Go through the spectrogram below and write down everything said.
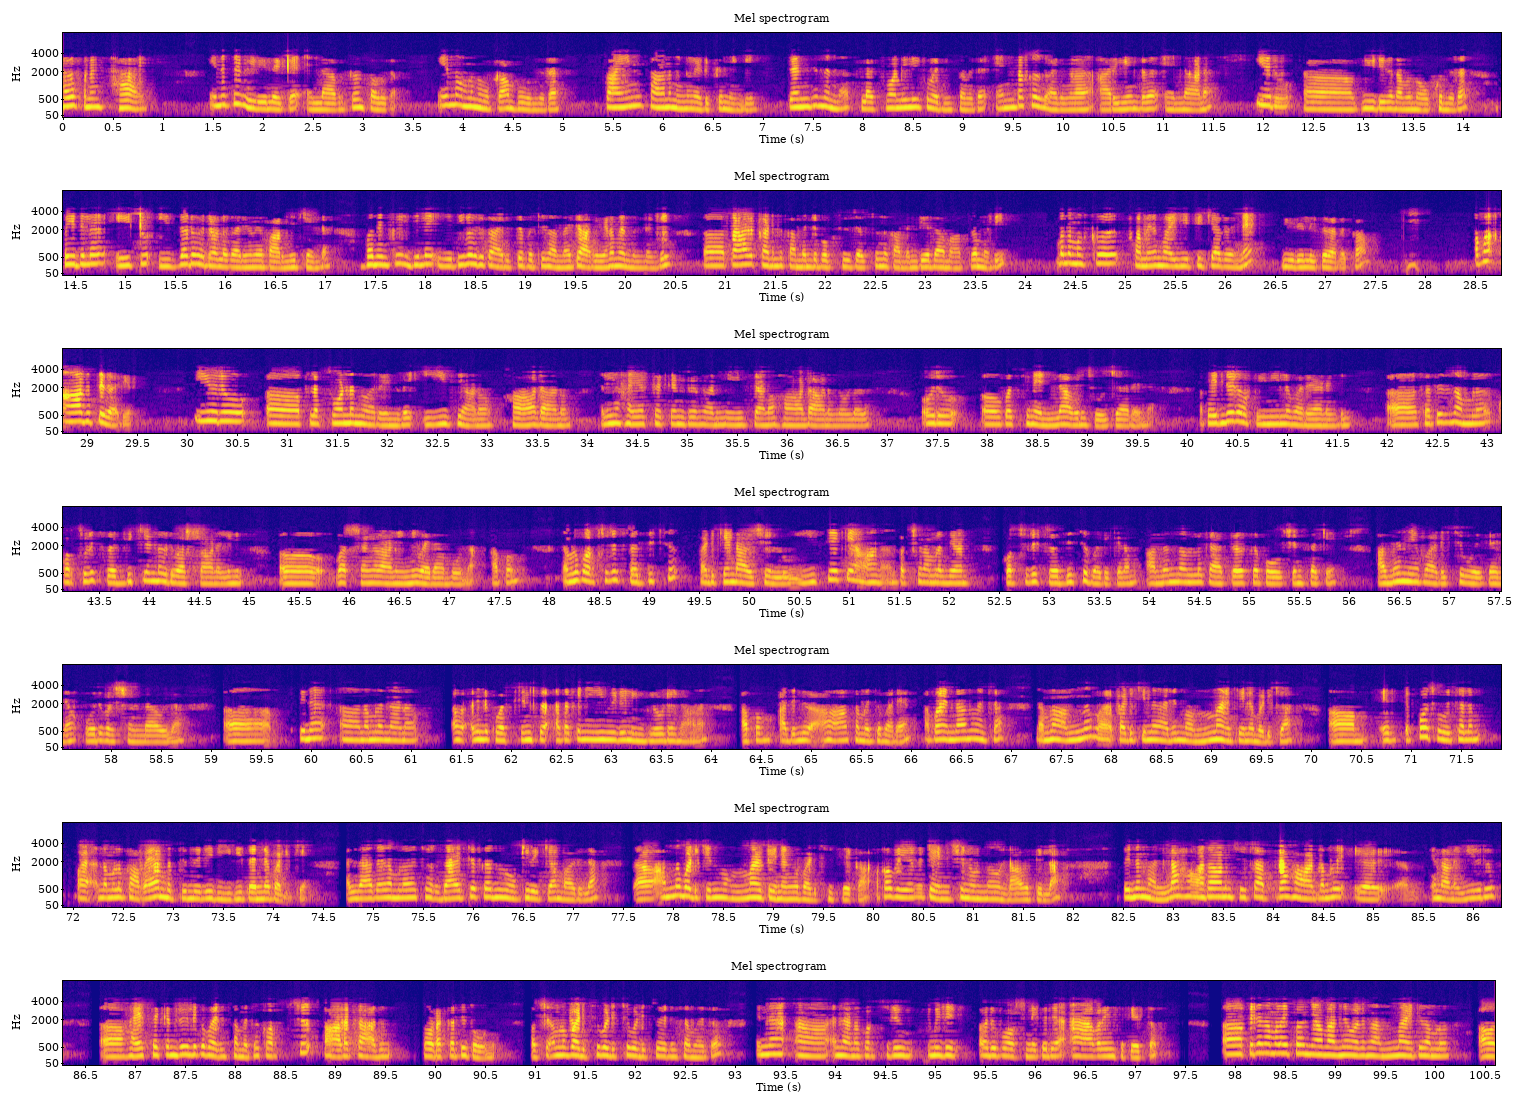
Hello friends hi ഇന്നത്തെ വീഡിയോയിലേക്ക് എല്ലാവർക്കും സ്വാഗതം. ഇന്ന് നമ്മൾ നോക്കാൻ പോകുന്നത് സയൻസ് ആണ് നിങ്ങൾ എടുക്കുന്നെങ്കിൽ ടെൻത്തിൽ നിന്ന് പ്ലസ് വണ്ണിലേക്ക് വരുന്ന സമയത്ത് എന്തൊക്കെ കാര്യങ്ങളാണ് അറിയേണ്ടത് എന്നാണ് ഈ ഒരു വീഡിയോ നമ്മൾ നോക്കുന്നത്. അപ്പോൾ ഇതിൽ എ ടു ഇസഡ് വരെയുള്ള കാര്യങ്ങൾ ഞാൻ പറഞ്ഞിട്ടുണ്ട്. അപ്പോൾ നിങ്ങൾക്ക് ഇതിലെ ഏതെങ്കിലും ഒരു കാര്യത്തെ പറ്റി നന്നായിട്ട് അറിയണമെന്നുണ്ടെങ്കിൽ താഴെ കടന്ന് കമന്റ് ബോക്സിൽ ജസ്റ്റ് ഒന്ന് കമന്റ് ചെയ്താൽ മാത്രം മതി. അപ്പോൾ നമുക്ക് സമയം വൈകിപ്പിക്കാതെ തന്നെ വീഡിയോയിലേക്ക് കിടക്കാം. അപ്പോൾ ആദ്യത്തെ കാര്യം ഈ ഒരു പ്ലസ് വൺ എന്ന് പറയുന്നത് ഈസി ആണോ? ഹാർഡ് ആണോ? അല്ലെങ്കിൽ ഹയർ സെക്കൻഡറി എന്ന് പറയുന്നത് ഈസി ആണോ? ഹാർഡ് ആണോ എന്നുള്ളത് ഒരു ക്വസ്റ്റ്യൻ എല്ലാവരും ചോദിക്കാറുണ്ട്. അപ്പോൾ എന്റെ ഒരു ഒപ്പീനിയനിൽ പറയുകയാണെങ്കിൽ സത്യത്തിൽ നമ്മൾ കുറച്ചുകൂടി ശ്രദ്ധിക്കേണ്ട ഒരു വർഷമാണ്. അല്ലെങ്കിൽ വർഷങ്ങളാണ് ഇനി വരാൻ പോകുന്നത്. അപ്പം നമ്മൾ കുറച്ചുകൂടി ശ്രദ്ധിച്ച് പഠിക്കേണ്ട ആവശ്യമുള്ളൂ. ഈസിയൊക്കെ ആണ്. പക്ഷെ നമ്മൾ എന്ത് ചെയ്യണം? കുറച്ചുകൂടി ശ്രദ്ധിച്ച് പഠിക്കണം. അന്നുള്ള ചാപ്റ്റേഴ്സ് പോർഷൻസ് ഒക്കെ അന്ന് തന്നെ പഠിച്ചു പോയി കഴിഞ്ഞാൽ ഒരു പ്രശ്നം ഉണ്ടാവില്ല. പിന്നെ നമ്മൾ എന്താണ് അതിന്റെ ക്വസ്റ്റ്യൻസ് അതൊക്കെ ഞാൻ ഈ വീഡിയോയിൽ ഇൻക്ലൂഡഡ് ആണ് അപ്പം അതിന്റെ ആ സമയത്ത് പറയാം. അപ്പോൾ എന്താണെന്ന് വെച്ചാൽ നമ്മൾ അന്ന് പഠിക്കുന്ന കാര്യം നന്നായിട്ട് തന്നെ പഠിക്കുക. എപ്പോൾ ചോദിച്ചാലും നമ്മൾ പറയാൻ പറ്റുന്ന ഒരു രീതി തന്നെ പഠിക്കുക. അല്ലാതെ നമ്മൾ ചെറുതായിട്ടൊക്കെ ഒന്ന് നോക്കി വെക്കാൻ പാടില്ല. അന്ന് പഠിക്കുന്നത് നന്നായിട്ട് തന്നെ അങ്ങ് പഠിച്ചു വെച്ചേക്കുക അപ്പോൾ വേറെ ടെൻഷൻ ഒന്നും ഉണ്ടാവത്തില്ല. പിന്നെ നല്ല ഹാർഡാണെന്ന് ചോദിച്ചാൽ അത്ര ഹാർഡ് നമ്മൾ എന്താണ് ഈ ഒരു ഹയർ സെക്കൻഡറിയിലേക്ക് വരുന്ന സമയത്ത് കുറച്ച് പാടൊക്കെ ആദ്യം തുടക്കത്തിൽ തോന്നും. പക്ഷെ നമ്മൾ പഠിച്ച് പഠിച്ച് പഠിച്ച് വരുന്ന സമയത്ത് പിന്നെ എന്താണ് കുറച്ചൊരു മിഡിൽ ഒരു പോർഷനിലേക്ക് ഒരു ആവറേജ് ഒക്കെ എത്തും. പിന്നെ നമ്മളിപ്പോൾ ഞാൻ പറഞ്ഞ പോലെ നന്നായിട്ട് നമ്മൾ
